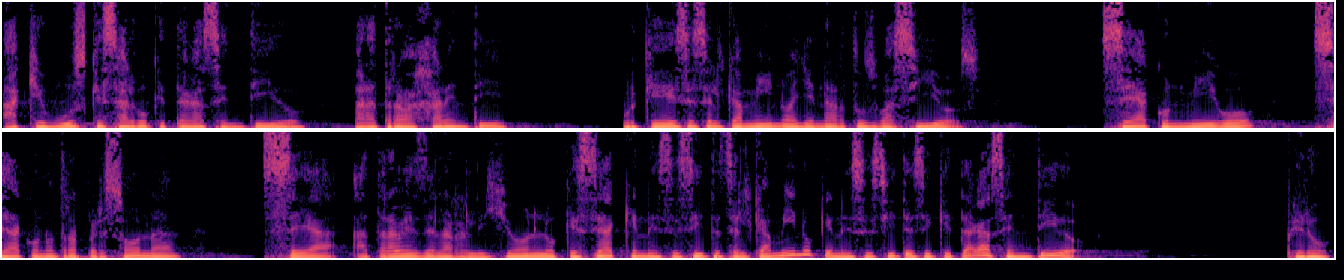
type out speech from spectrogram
a que busques algo que te haga sentido para trabajar en ti, porque ese es el camino a llenar tus vacíos, sea conmigo, sea con otra persona, sea a través de la religión, lo que sea que necesites, el camino que necesites y que te haga sentido. Pero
